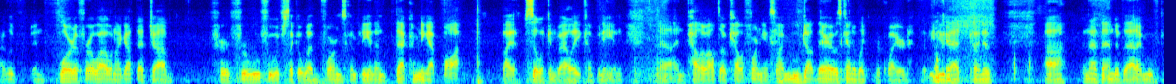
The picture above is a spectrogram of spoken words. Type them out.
I lived in Florida for a while when I got that job for for Wufoo, which is like a web forms company, and then that company got bought by a Silicon Valley company in uh, in Palo Alto, California. So I moved out there. It was kind of like required that we do that kind of. Uh, and at the end of that, I moved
